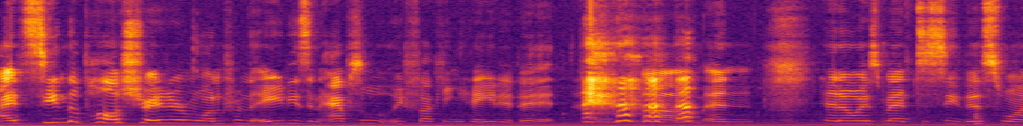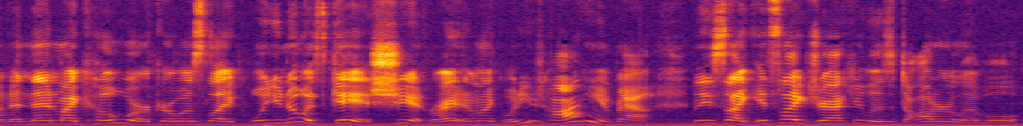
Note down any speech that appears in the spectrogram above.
I'd seen the Paul Schrader one from the 80s and absolutely fucking hated it. um, and had always meant to see this one. And then my coworker was like, "Well, you know it's gay as shit, right?" And I'm like, "What are you talking about?" And he's like, "It's like Dracula's daughter level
